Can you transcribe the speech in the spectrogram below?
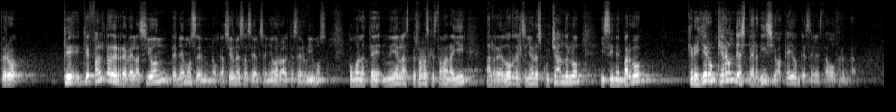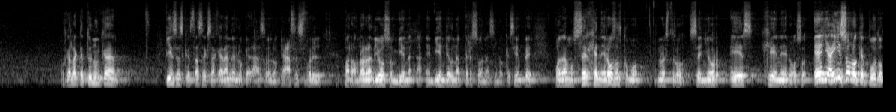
Pero, ¿qué, falta de revelación tenemos en ocasiones hacia el Señor al que servimos? Como la tenían las personas que estaban allí alrededor del Señor escuchándolo y sin embargo creyeron que era un desperdicio aquello que se le estaba ofrendando. Ojalá que tú nunca pienses que estás exagerando en lo que das o en lo que haces por el, para honrar a Dios o en bien, en bien de una persona, sino que siempre podamos ser generosos como nuestro Señor es generoso. Ella hizo lo que pudo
